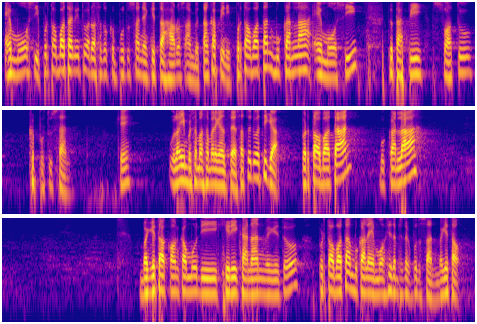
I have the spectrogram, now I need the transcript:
emosi. Pertobatan itu adalah satu keputusan yang kita harus ambil. Tangkap ini, pertobatan bukanlah emosi, tetapi suatu keputusan. Oke, okay? ulangi bersama-sama dengan saya. Satu, dua, tiga. Pertobatan bukanlah bagi tahu kawan kamu di kiri kanan begitu. Pertobatan bukanlah emosi tapi satu keputusan. Bagi tahu.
